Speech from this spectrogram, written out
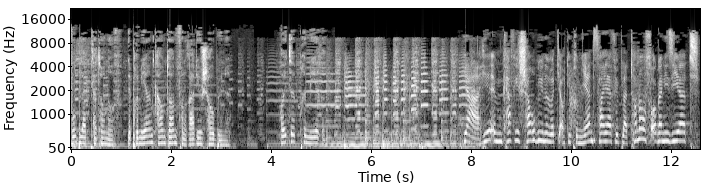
Wo bleibt Platonow? Der Premieren-Countdown von Radio Schaubühne. Heute Premiere. Ja, hier im Café Schaubühne wird ja auch die Premierenfeier für Platonow organisiert.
